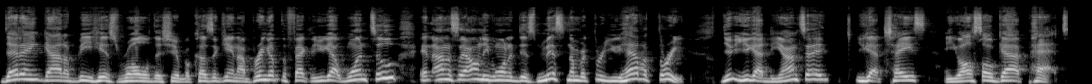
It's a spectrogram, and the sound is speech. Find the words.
That ain't got to be his role this year because, again, I bring up the fact that you got one, two, and honestly, I don't even want to dismiss number three. You have a three. You, you got Diontae, you got Chase, and you also got Pat.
